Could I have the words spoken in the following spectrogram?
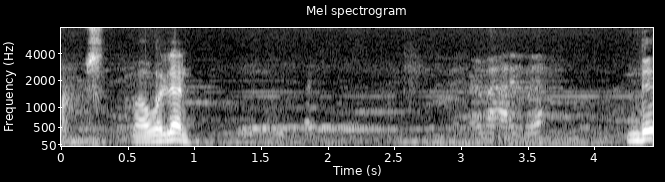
Psst, bawal yan. Hindi.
